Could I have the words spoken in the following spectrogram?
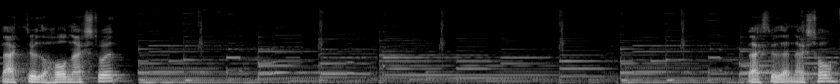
back through the hole next to it. Back through that next hole.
